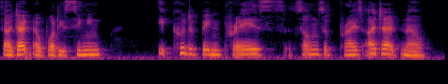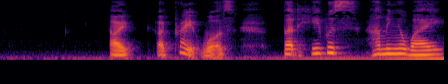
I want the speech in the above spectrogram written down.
So I don't know what he's singing. It could have been prayers, songs of praise. I don't know. I I pray it was. But he was humming away,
